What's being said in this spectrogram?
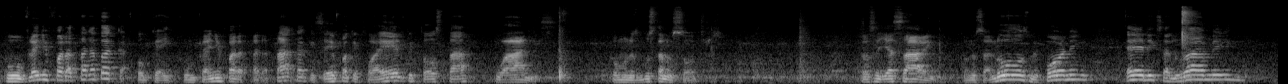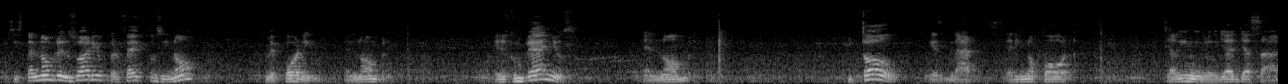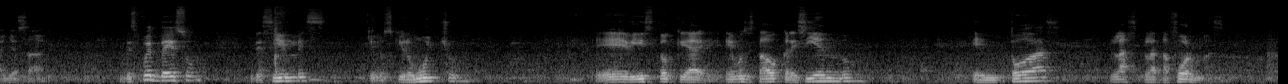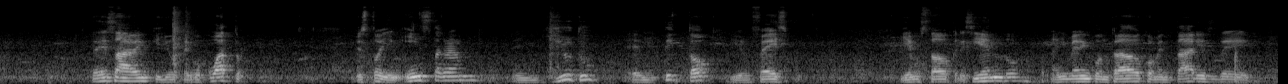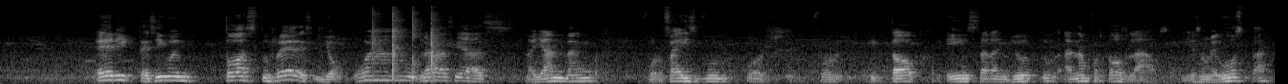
cumpleaños para Taca Taca. Ok, cumpleaños para Taca Taca. Que sepa que fue a él, que todo está guanes. Como nos gusta a nosotros. Entonces ya saben, con los saludos me ponen, Eric, saludame. Si está el nombre de usuario, perfecto. Si no, me ponen el nombre. El cumpleaños, el nombre. Y todo es gratis. Eric no cobra. Si alguien lo ya, ya sabe, ya sabe. Después de eso, decirles que los quiero mucho. He visto que hemos estado creciendo. en todas las plataformas. Ustedes saben que yo tengo cuatro. Estoy en Instagram, en YouTube, en TikTok y en Facebook. Y hemos estado creciendo. Ahí me han encontrado comentarios de Eric, te sigo en todas tus redes. Y yo, wow, gracias. Ahí andan por Facebook, por, por TikTok, Instagram, YouTube, andan por todos lados. Y eso me gusta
